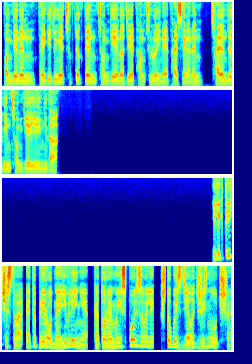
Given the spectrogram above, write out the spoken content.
번개는 대기 중에 축적된 전기 에너지의 방출로 인해 발생하는 자연적인 전기의 예입니다. Электричество – это природное явление, которое мы использовали, чтобы сделать жизнь лучше.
